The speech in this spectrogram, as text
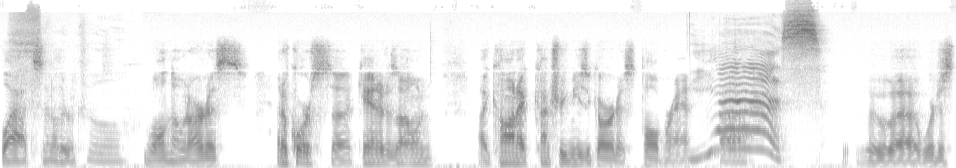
Flatts so and other cool. well known artists. And of course, uh, Canada's own iconic country music artist, Paul Brandt. Uh, yes. who uh, we're just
